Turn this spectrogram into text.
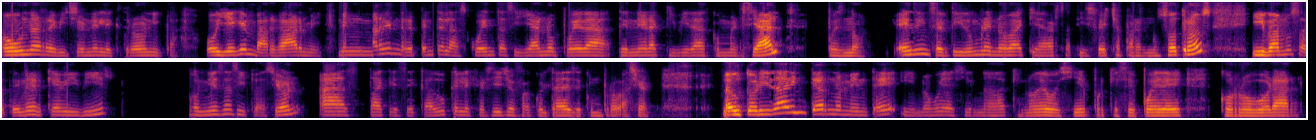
o una revisión electrónica, o llegue a embargarme, me embarguen de repente las cuentas y ya no pueda tener actividad comercial, pues no. Esa incertidumbre no va a quedar satisfecha para nosotros y vamos a tener que vivir con esa situación hasta que se caduque el ejercicio de facultades de comprobación. La autoridad internamente, y no voy a decir nada que no debo decir porque se puede corroborar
